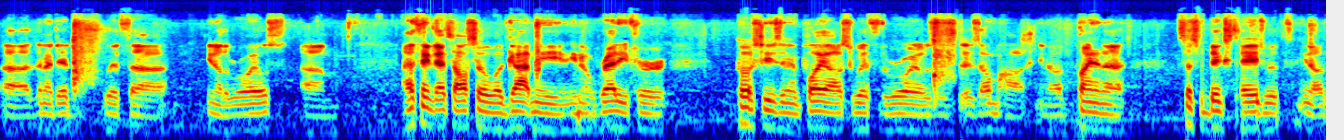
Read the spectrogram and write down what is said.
uh, than I did with, uh, you know, the Royals. Um, I think that's also what got me, you know, ready for postseason and playoffs with the Royals is, is Omaha. You know, playing in a such a big stage with you know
